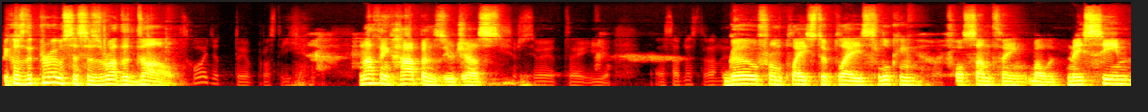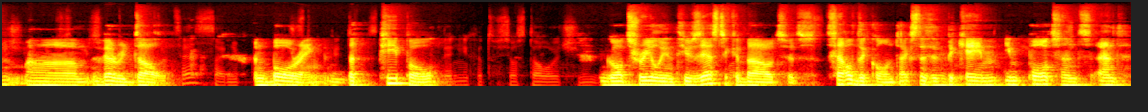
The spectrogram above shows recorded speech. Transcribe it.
because the process is rather dull. Nothing happens, you just go from place to place looking for something, well, it may seem um, very dull and boring, but people got really enthusiastic about it, felt the context, that it became important and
